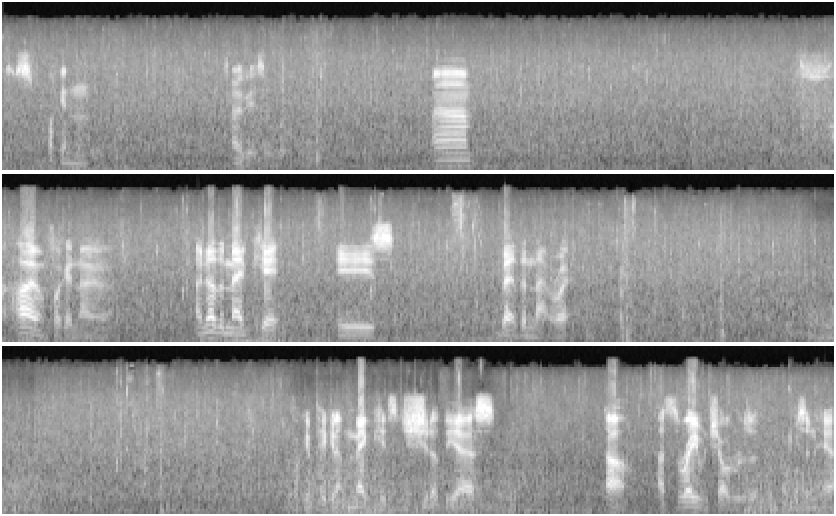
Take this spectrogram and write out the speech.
It's fucking. Okay, so look. Um, I don't fucking know. Another med kit is better than that, right? fucking picking up medkits and shit up the ass. Oh, that's the Raven shoulder, is it? What's in here?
